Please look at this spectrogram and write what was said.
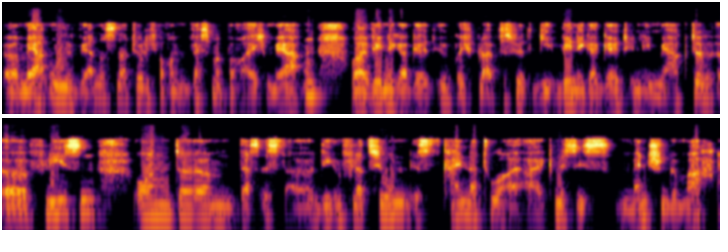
äh, merken. Wir werden es natürlich auch im Investmentbereich merken, weil weniger Geld übrig bleibt. Es wird weniger Geld in die Märkte äh, fließen und ähm, das ist, äh, die Inflation ist kein Naturereignis, sie ist menschengemacht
